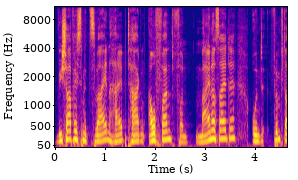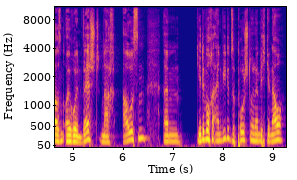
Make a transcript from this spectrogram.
wie schaffe ich es mit zweieinhalb Tagen Aufwand von meiner Seite und 5000 Euro Invest nach außen, ähm, jede Woche ein Video zu posten und nämlich genau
